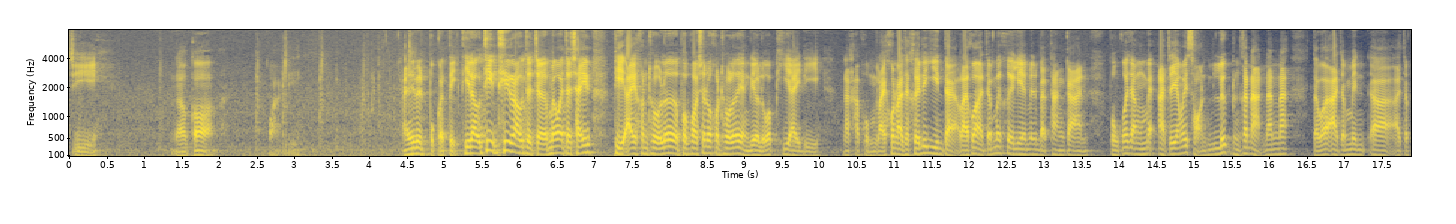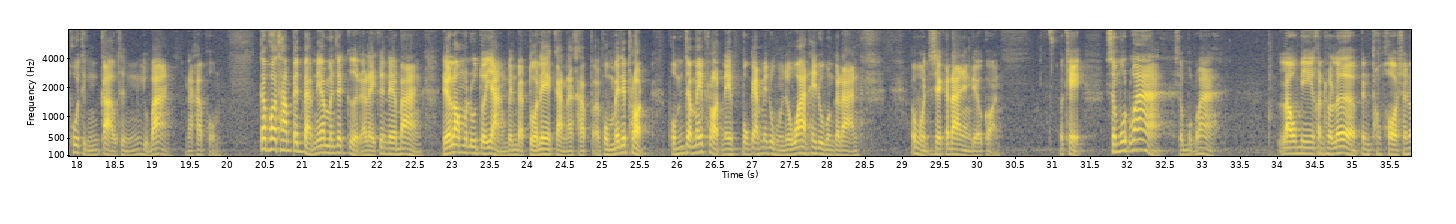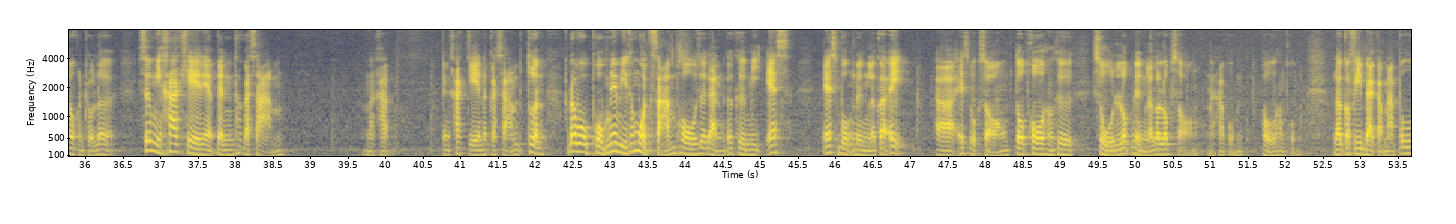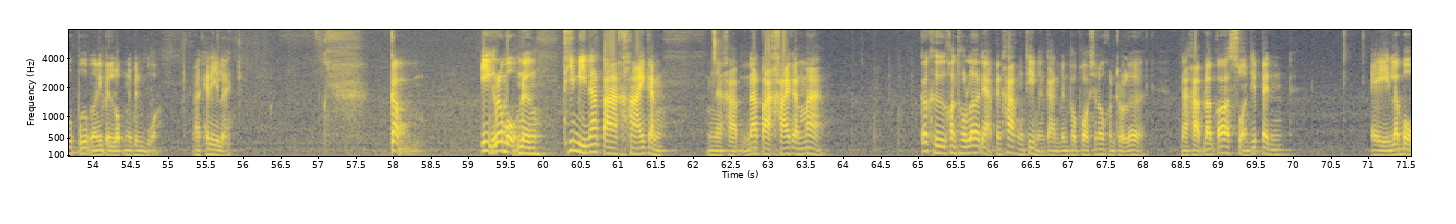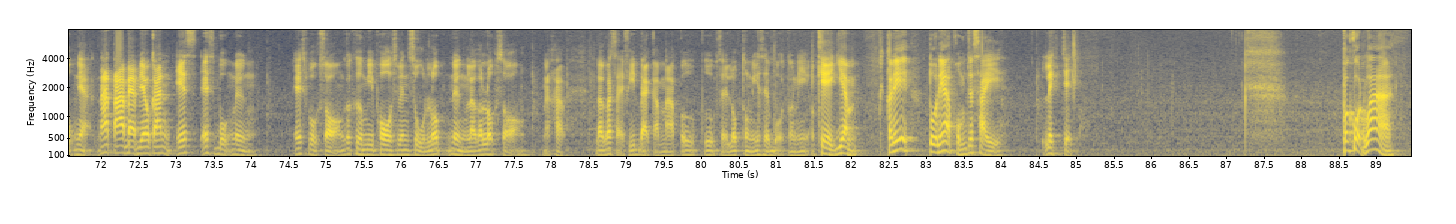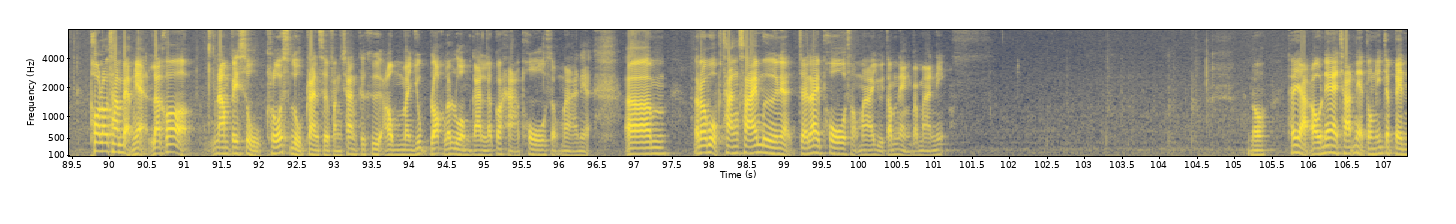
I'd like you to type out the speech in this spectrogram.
g แล้วก็ y อันนี้เป็นปกติที่เราที่ที่เราจะเจอไม่ว่าจะใช้ PI controller proportional controller อย่างเดียวหรือว่า PID นะครับผมหลายคนอาจจะเคยได้ยินแต่หลายคนอาจจะไม่เคยเรียนเป็นแบบทางการ ผมก็ยังอาจจะยังไม่สอนลึกถึงขนาดนั้นนะ แต่ว่าอาจจะเป็นอาจจะพูดถึงกล่าวถึงอยู่บ้างนะครับผมแต่พอทำเป็นแบบนี้มันจะเกิดอะไรขึ้นได้บ้าง เดี๋ยวเรามาดูตัวอย่างเป็นแบบตัวเลขกันนะครับ ผมไม่ได้พลอตผมจะไม่พลอตในโปรแกรมให้ดูผมจะวาดให้ดูบนกระดานเพราะผมจะใช้กระดานอย่างเดียวก่อนโอเค สมมุติว่าสมมุติว่า เรามีคอนโทรลเลอร์เป็น proportional controller ซึ่งมีค่า k เนี่ยเป็นเท่ากับ 3 นะครับ เป็นค่า k เท่ากับ 3 ส่วนระบบผมเนี่ยมีทั้งหมด 3 โพลด้วยกัน ก็คือมี s s บวก 1 แล้วก็เอ้ยอ่า s บวก 2 ตัวโพลของคือ 0 ลบ 1 แล้วก็ลบ 2 นะครับผมโพลของผม แล้วก็ฟีดแบ็กกลับมาปุ๊บปุ๊บตรงนี้เป็นลบนี่เป็นบวกแค่นี้เลย กับอีกระบบหนึ่งที่มีหน้าตาคล้ายกันนะครับ หน้าตาคล้ายกันมาก ก็คือคอนโทรลเลอร์เนี่ยเป็นค่าคงที่เหมือนกันเป็น proportional controller นะครับแล้วก็ส่วนที่เป็นไอ้ระบบเนี่ยหน้าตาแบบเดียวกัน s s บวก1 s บวก2ก็คือมีโพลเป็น 0 ลบ 1 แล้วก็ลบ2นะครับแล้วก็ใส่ฟีดแบ็กกลับมาปุ๊บปุ๊บใส่ลบตรงนี้ใส่บวกตรงนี้ โอเคเยี่ยม คราวนี้ตัวเนี้ยผมจะใส่เลข 7 ปรากฏว่าพอเราทำแบบเนี้ยแล้วก็ นำไปสู่ close loop transfer function ก็คือเอามายุบบล็อกแล้วรวมกัน แล้วก็หาโพลออกมาเนี่ยระบบทางซ้ายมือเนี่ยจะได้โพลออกมาอยู่ตำแหน่งประมาณนี้เนาะถ้าอยากเอาแน่ชัดเนี่ยตรงนี้จะเป็น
